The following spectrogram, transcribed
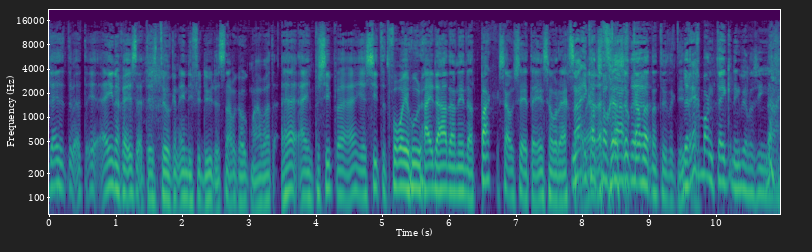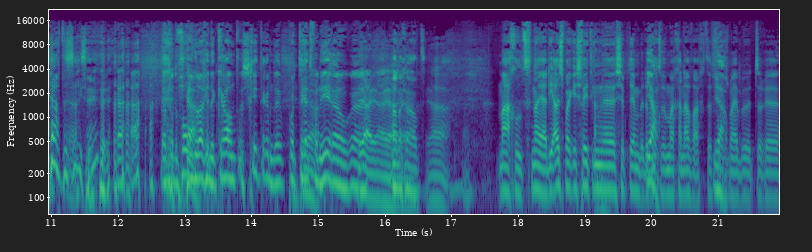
het, het- het enige is, het is natuurlijk een individu, dat snap ik ook. Maar wat, hè, in principe, hè, je ziet het voor je hoe hij daar dan in dat pak zou zitten in zo'n rechtszaal. Nou, ik Ja, had zo dat- graag zo de- dat natuurlijk niet. De rechtbanktekening willen zien. Nou, ja. ja, precies. Hè? Dat we de volgende Ja. dag in de krant een schitterende portret Ja. van Hero eh, ja, ja, ja, hadden ja. gehad. Ja. Maar goed, nou ja, die uitspraak is 14 eh, september. Daar Ja. moeten we maar gaan afwachten. Ja. Volgens mij hebben we het er eh,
